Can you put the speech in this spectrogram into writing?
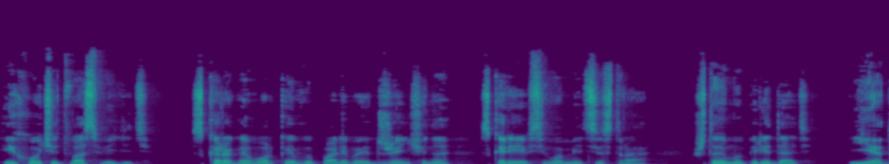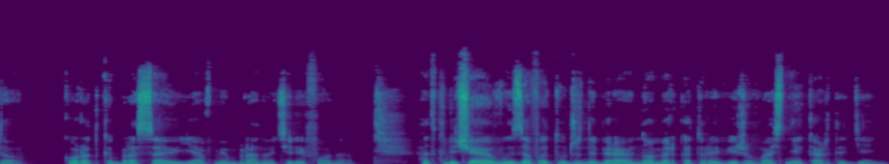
и хочет вас видеть». Скороговоркой выпаливает женщина, скорее всего, медсестра. «Что ему передать?» Еду. Коротко бросаю я в мембрану телефона. Отключаю вызов и тут же набираю номер, который вижу во сне каждый день.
